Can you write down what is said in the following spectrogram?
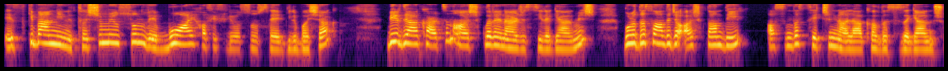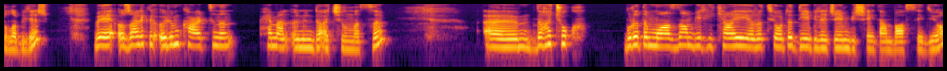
eski benliğini taşımıyorsun ve bu ay hafifliyorsun sevgili Başak. Bir diğer kartın aşıklar enerjisiyle gelmiş. Burada sadece aşktan değil aslında seçimle alakalı da size gelmiş olabilir. Ve özellikle ölüm kartının hemen önünde açılması daha çok burada muazzam bir hikaye yaratıyor da diyebileceğim bir şeyden bahsediyor.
